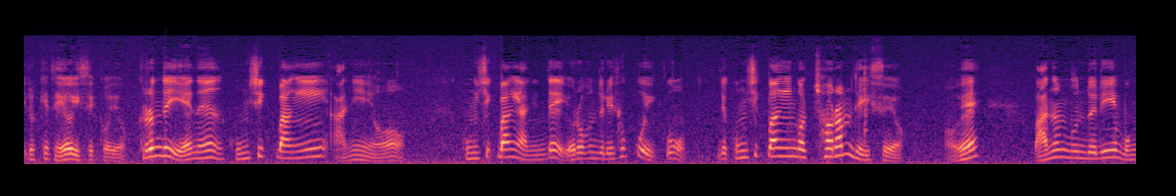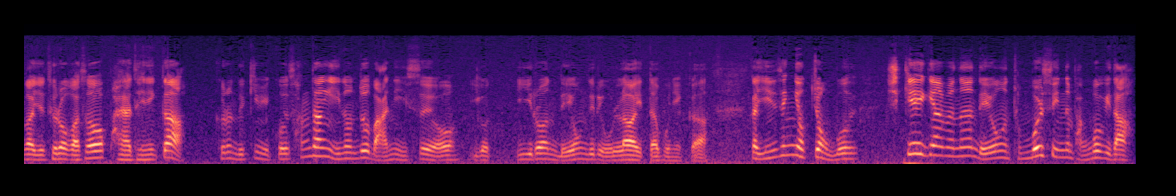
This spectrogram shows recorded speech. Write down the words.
이렇게 되어 있을 거예요. 그런데 얘는 공식 방이 아니에요. 공식 방이 아닌데 여러분들이 속고 있고 근데 공식 방인 것처럼 돼 있어요. 어, 왜? 많은 분들이 뭔가 이제 들어가서 봐야 되니까 그런 느낌이 있고 상당히 인원도 많이 있어요. 이거 이런 내용들이 올라와 있다 보니까 그러니까 인생 역정 뭐 쉽게 얘기하면은 내용은 돈 벌 수 있는 방법이다.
